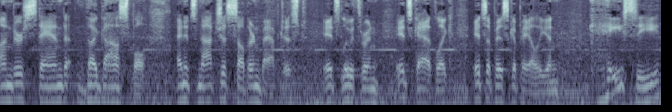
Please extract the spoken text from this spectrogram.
understand the gospel. And it's not just Southern Baptist, it's Lutheran, it's Catholic, it's Episcopalian. Casey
